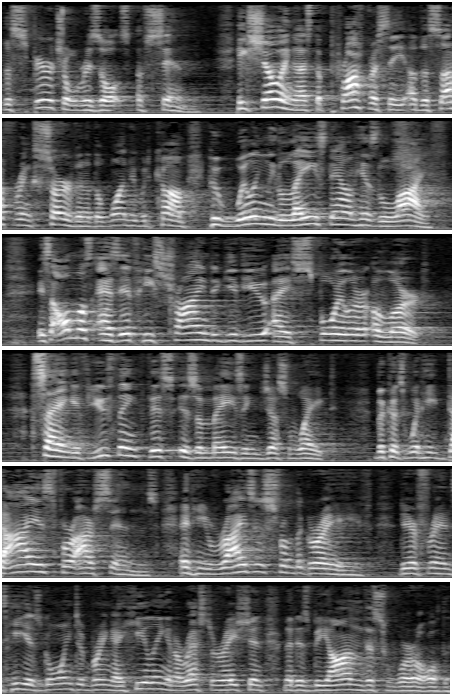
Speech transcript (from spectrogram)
the spiritual results of sin. He's showing us the prophecy of the suffering servant, of the one who would come, who willingly lays down his life. It's almost as if he's trying to give you a spoiler alert, saying, if you think this is amazing, just wait. Because when he dies for our sins and he rises from the grave, dear friends, He is going to bring a healing and a restoration that is beyond this world.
